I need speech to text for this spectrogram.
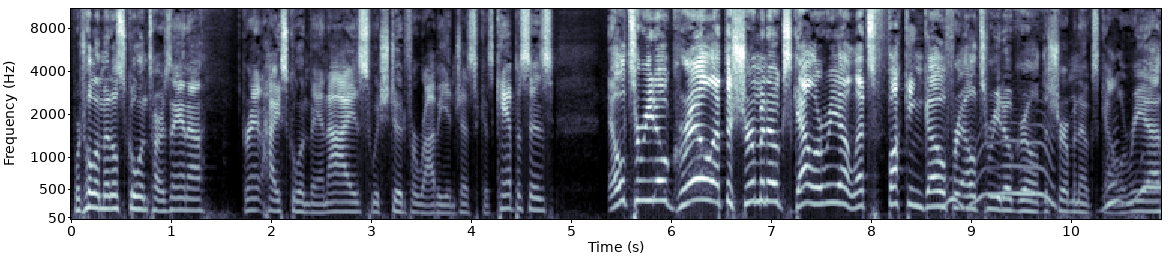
Portola Middle School in Tarzana. Grant High School in Van Nuys, which stood for Robbie and Jessica's campuses. El Torito Grill at the Sherman Oaks Galleria. Let's fucking go for El Torito Grill at the Sherman Oaks Galleria.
